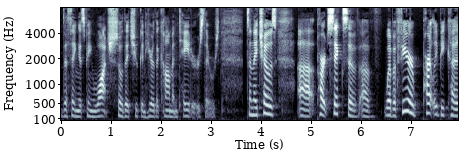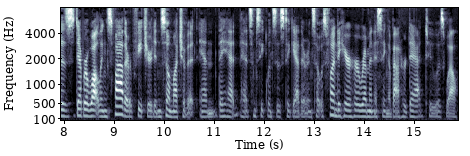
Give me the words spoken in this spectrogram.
the thing that's being watched so that you can hear the commentators. There was and they chose uh, part six of, of Web of Fear partly because Deborah Watling's father featured in so much of it, and they had had some sequences together, and so it was fun to hear her reminiscing about her dad too as well.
